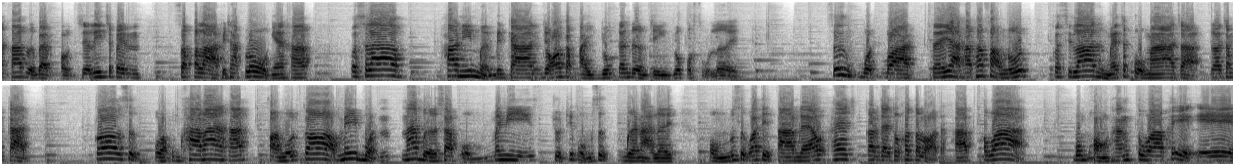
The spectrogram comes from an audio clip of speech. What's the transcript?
นะครับ หรือแบบของเจอรี่จะเป็นสัตว์ประหลาดพิทักษ์โลกเงี้ยครับก็ซิล่าภาคนี้เหมือนเป็นการย้อนกลับไปยุคดั้งเดิมจริงยุค60เลย ซึ่งบทบาทแต่ละอย่างครับทั้งฝั่งนู้นก็ซิล่าถึงแม้จะโผล่มาอาจจะเราจำกัด ก็รู้สึกหัวคุ้มค่ามากนะครับ ฝั่งนู้นก็ไม่บทหน่าเบื่อสำหรับผมไม่มีจุดที่ผมรู้สึกเบื่อหน่ายเลย ผมรู้สึกว่าติดตามแล้วให้กำลังใจตัวเขาตลอดนะครับ เพราะว่ามุมของทั้งตัวพระเอกเอง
